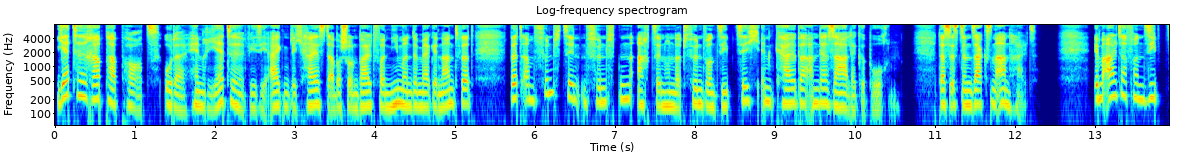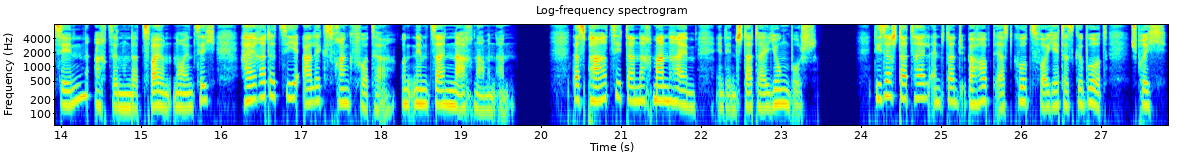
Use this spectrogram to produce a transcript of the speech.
Jette Rappaport oder Henriette, wie sie eigentlich heißt, aber schon bald von niemandem mehr genannt wird, wird am 15.05.1875 in Kalbe an der Saale geboren. Das ist in Sachsen-Anhalt. Im Alter von 17, 1892, heiratet sie Alex Frankfurter und nimmt seinen Nachnamen an. Das Paar zieht dann nach Mannheim in den Stadtteil Jungbusch. Dieser Stadtteil entstand überhaupt erst kurz vor Jettes Geburt, sprich,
